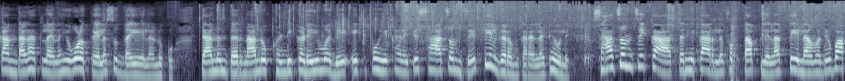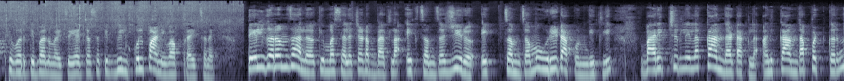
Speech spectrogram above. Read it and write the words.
कांदा घातलाय ना हे ओळखायला सुद्धा यायला नको. त्यानंतर ना लोखंडी कढईमध्ये एक पोहे खाण्याचे सहा चमचे तेल गरम करायला ठेवले. सहा चमचे का? तर हे कारलं फक्त आपल्याला तेलामध्ये वाफेवरती बनवायचं. याच्यासाठी बिलकुल पाणी वापरायचं नाही. तेल गरम झालं की मसाल्याच्या डब्यातला एक चमचा जिरं एक चमचा मोहरी टाकून घेतली. बारीक चिरलेला कांदा टाकला आणि कांदा पटकन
